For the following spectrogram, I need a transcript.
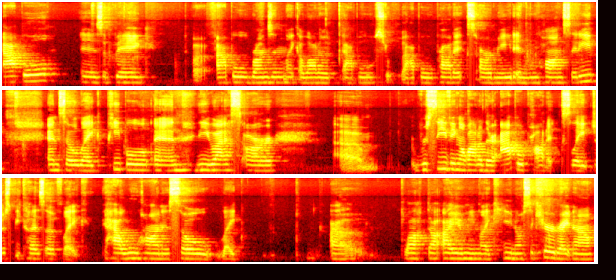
Apple is a big. Uh, Apple runs in like a lot of Apple Apple products are made in Wuhan City, and so like people in the U.S. are um, receiving a lot of their Apple products late just because of like how Wuhan is so like uh, blocked out. I mean, like you know, secured right now.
